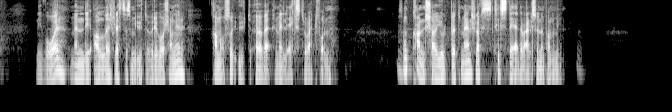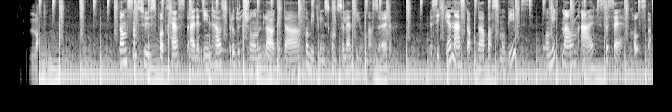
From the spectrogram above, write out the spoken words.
nivåer, men de aller fleste som utøver i vår sjanger, kan også utøve en veldig ekstrovert form. Som kanskje har hjulpet med en slags tilstedeværelse under pandemien. La. Dansens Hus podkast er en inhouse-produksjon laget av formidlingskonsulent Jonas Øren. Musikken er skapt av Bassmo Beats, og mitt navn er CC Kolstad.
